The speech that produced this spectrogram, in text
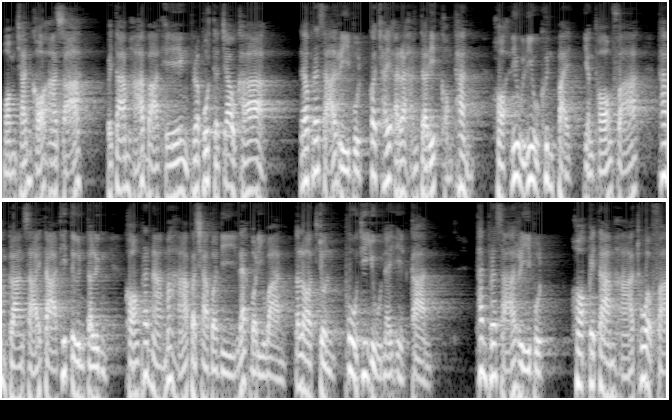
หม่อมฉันขออาสา ไปตามหาบาทเองพระพุทธเจ้าข้าแล้วพระสารีบุตรก็ใช้อรหันตฤทธิ์ของท่านเหาะลิ้วลิ้วขึ้นไปอยังท้องฟ้า ท่ามกลางสายตาที่ตื่นตะลึงของพระนางมหาประชาบดีและบริวาร ตลอดจนผู้ที่อยู่ในเหตุการณ์ ท่านพระสารีบุตรเหาะไปตามหาทั่วฟ้า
